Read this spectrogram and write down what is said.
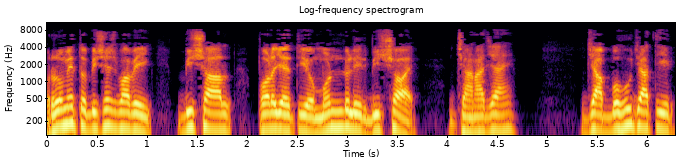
রোমে তো বিশেষভাবেই বিশাল পরজাতীয় মণ্ডলীর বিষয় জানা যায়। যা বহু জাতির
